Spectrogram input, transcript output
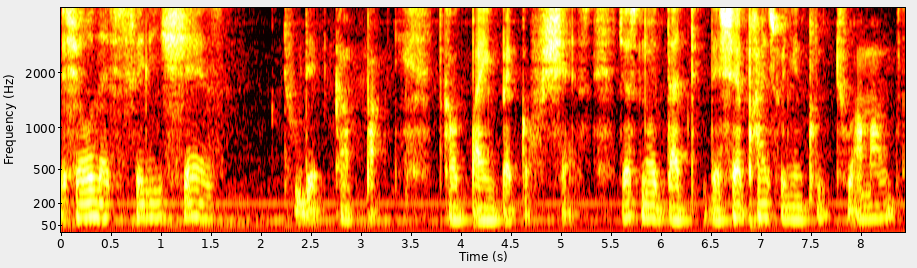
The shareholder is selling shares to the company. It's called buying back of shares. Just note that the share price will include two amounts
